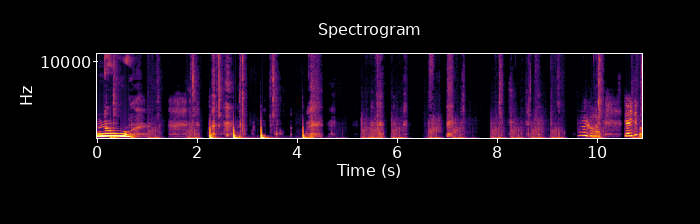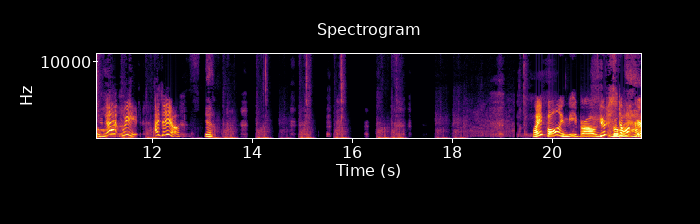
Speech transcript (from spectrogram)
No. Oh my god. Did I just do Oh. that? Wait, Isaiah. Yeah. Why are you following me, bro? You're a Bro, stalker. I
